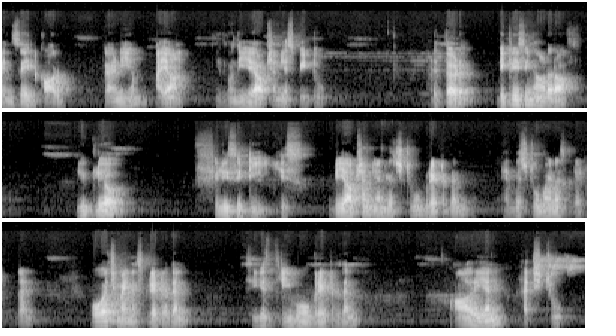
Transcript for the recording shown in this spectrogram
benzyl carbonium ion இதுக்கு வந்து ஏ ஆப்ஷன் எஸ்பி டூ அடுத்து third decreasing order of nucleophilicity is B option NH two greater than NH two minus great then OH minus greater than CH3O greater than RnH2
